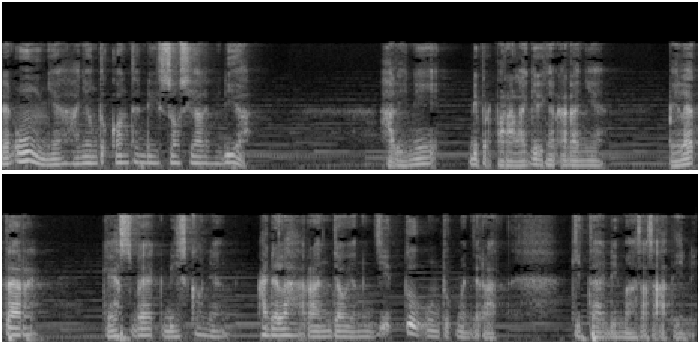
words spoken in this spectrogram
dan umumnya hanya untuk konten di sosial media. Hal ini diperparah lagi dengan adanya pay cashback, diskon yang adalah ranjau yang jitu untuk menjerat kita di masa saat ini.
